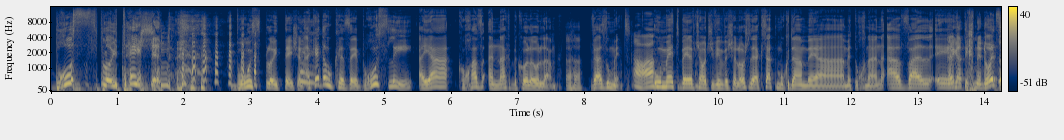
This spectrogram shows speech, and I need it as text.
Brucesploitation. Bruceploitation. הקטע הוא כזה, ברוס לי היה כוכב ענק בכל העולם, ואז הוא מת. אה, הוא מת ב-1973, זה היה קצת מוקדם מהמתוכנן, אבל... אה, רגע, תכננו את זה?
